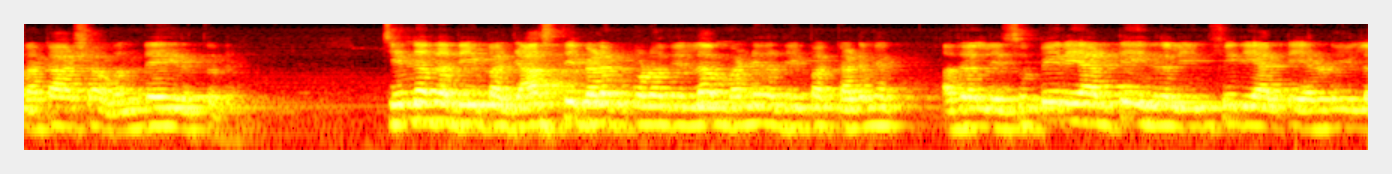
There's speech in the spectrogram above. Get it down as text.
ಪ್ರಕಾಶ ಒಂದೇ ಇರುತ್ತದೆ. ಚಿನ್ನದ ದೀಪ ಜಾಸ್ತಿ ಬೆಳಕು ಕೊಡೋದಿಲ್ಲ, ಮಣ್ಣಿನ ದೀಪ ಕಡಿಮೆ ಅದರಲ್ಲಿ ಸುಪೀರಿಯಾರಿಟಿ ಇದರಲ್ಲಿ ಇನ್ಫೀರಿಯಾರಿಟಿ ಎರಡೂ ಇಲ್ಲ.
